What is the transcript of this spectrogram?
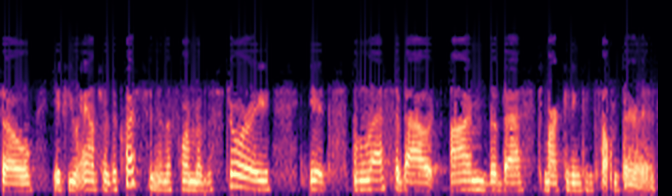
So if you answer the question in the form of a story, it's less about I'm the best marketing consultant there is.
